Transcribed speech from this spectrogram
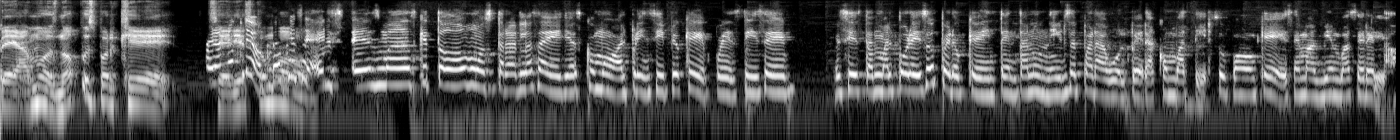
Veamos, ¿no? Pues porque Pero no series creo, como creo que se- es, es más que todo mostrarlas a ellas como al principio que pues se sí están mal por eso, pero que intentan unirse para volver a combatir. Supongo que ese más bien va a ser el lado.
